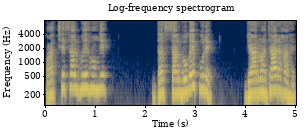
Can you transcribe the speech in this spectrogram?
पाँच छः साल हुए होंगे। दस साल हो गए पूरे। ग्यारहवा जा रहा है।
